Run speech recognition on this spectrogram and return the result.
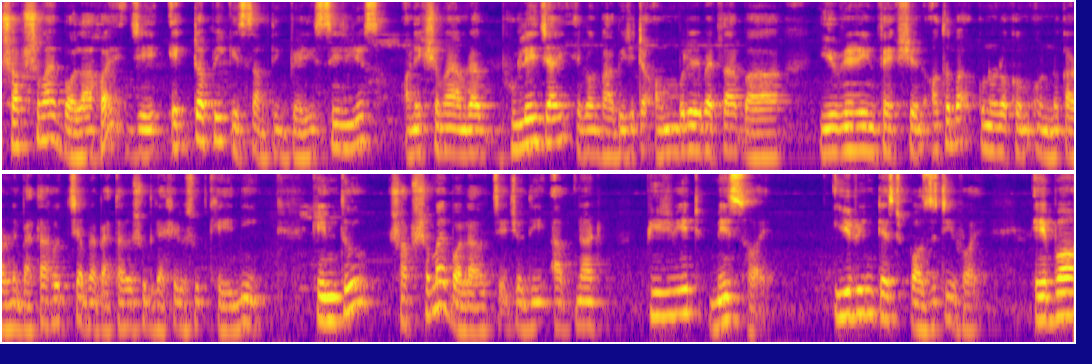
সবসময় বলা হয় যে এক topic is something very serious অনেক সময় আমরা ভুলে যাই এবং ভাবি যেটা অম্বলের ব্যথা বা ইউরিনারি ইনফেকশন অথবা কোনো রকম অন্য কারণে ব্যথা হচ্ছে, আমরা ব্যথার ওষুধ, গ্যাসের ওষুধ খেয়ে নিই। কিন্তু সবসময় বলা হচ্ছে যদি আপনার পিরিয়ড মিস হয় ইউরিন টেস্ট পজিটিভ হয় এবং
